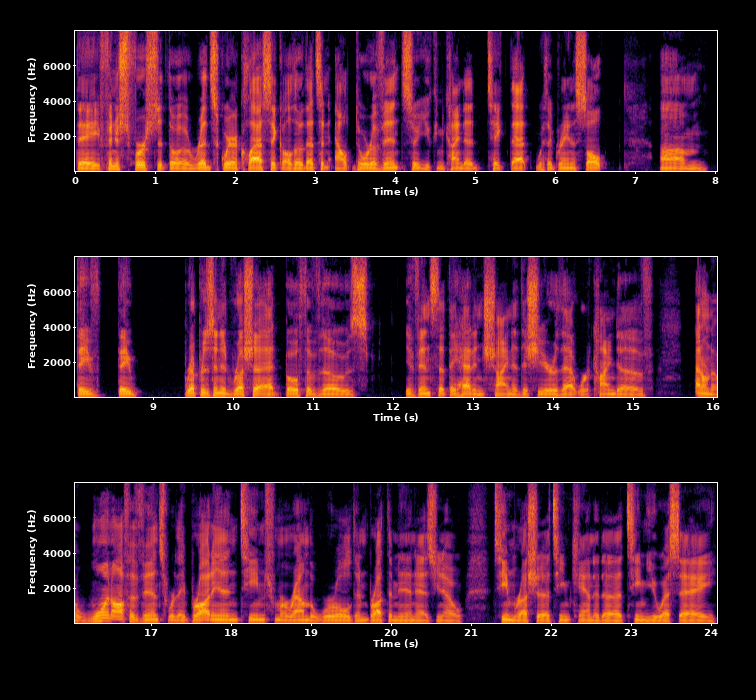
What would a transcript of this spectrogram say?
They finished first at the Red Square Classic, although that's an outdoor event, so you can kind of take that with a grain of salt. Um, they've they represented Russia at both of those events that they had in China this year that were kind of I don't know, one off events where they brought in teams from around the world and brought them in as, you know, Team Russia, Team Canada, Team USA.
